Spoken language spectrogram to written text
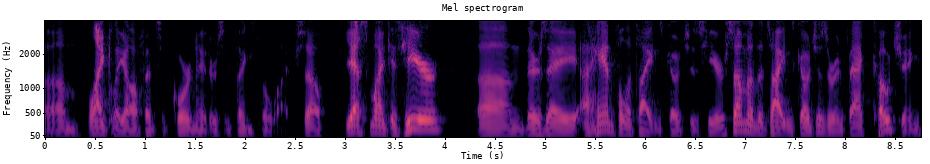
Um, likely offensive coordinators and things the like. So, yes, Mike is here. Um, there's a, a handful of Titans coaches here. Some of the Titans coaches are, in fact, coaching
